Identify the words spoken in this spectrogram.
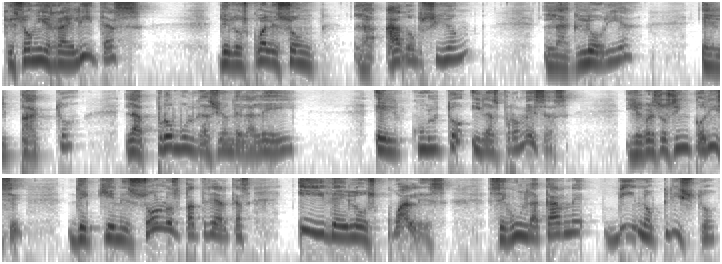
que son israelitas, de los cuales son la adopción, la gloria, el pacto, la promulgación de la ley, el culto y las promesas. Y el verso 5 dice, de quienes son los patriarcas y de los cuales, según la carne, vino Cristo,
